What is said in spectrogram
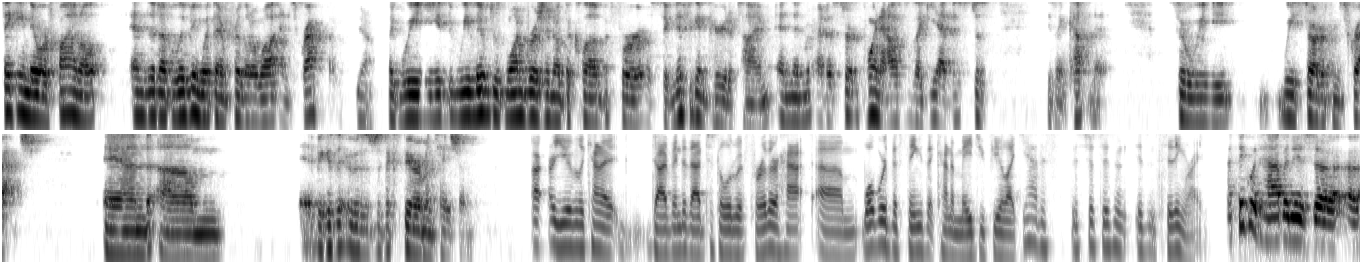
thinking they were final, ended up living with them for a little while and scrapped them. Yeah. Like we we lived with one version of the club for a significant period of time, and then at a certain point, Alex is like, "Yeah, this just isn't cutting it." So we we started from scratch, and um, because it was just experimentation. Are, are you able to kind of dive into that just a little bit further? How, um, what were the things that kind of made you feel like, yeah, this this just isn't isn't sitting right? I think what happened is uh,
